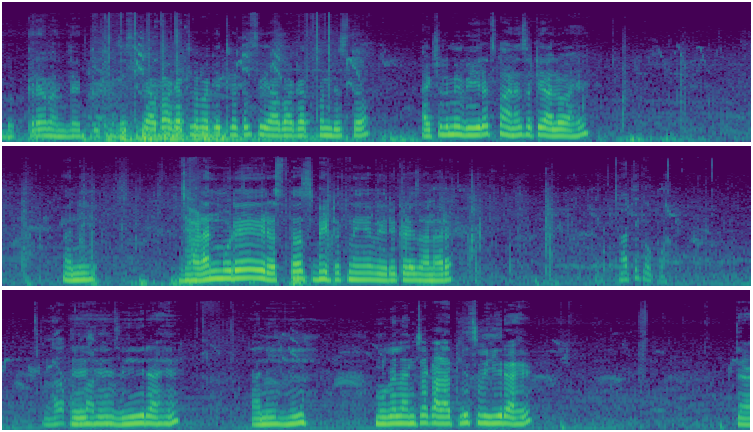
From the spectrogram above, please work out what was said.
बकऱ्या बांधल्या आहेत तिथे. जसं त्या भागातलं बघितलं तसं या भागात पण दिसतं. ॲक्च्युली मी विहीरच पाहण्यासाठी आलो आहे. आणि झाडांमुळे रस्ताच भेटत नाही आहे विहिरीकडे जाणारा. हे हे विहीर आहे. आणि ही मुघलांच्या काळातलीच विहीर आहे. त्या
